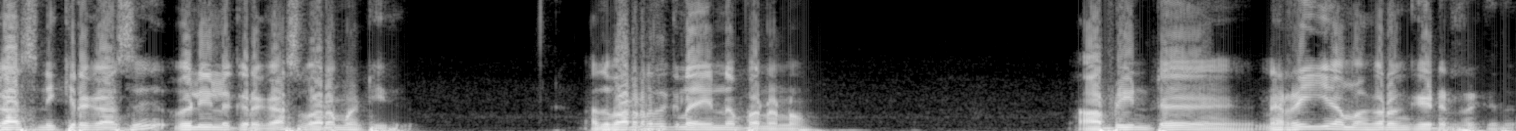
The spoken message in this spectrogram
காசு நிற்கிற காசு வெளியில் இருக்கிற காசு வரமாட்டேது. அது வர்றதுக்கு நான் என்ன பண்ணணும்? அப்படின்ட்டு நிறைய மகரம் கேட்டுட்ருக்குது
